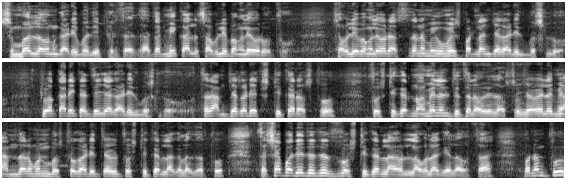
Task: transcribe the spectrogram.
सिंबल लावून गाडीमध्ये फिरतात. आता मी काल सावली बंगल्यावर होतो. सावली बंगल्यावर असताना मी उमेश पाटलांच्या गाडीत बसलो किंवा कार्यकर्त्याच्या गाडीत बसलो. तर आमच्याकडे एक स्टिकर असतो. तो स्टिकर नॉमिनल तिथं लावलेला असतो. ज्यावेळेला मी आमदार म्हणून बसतो गाडीत त्यावेळी तो स्टिकर लागला जातो. तशा पद्धतीचा तो स्टिकर लाव लावला गेला होता. परंतु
